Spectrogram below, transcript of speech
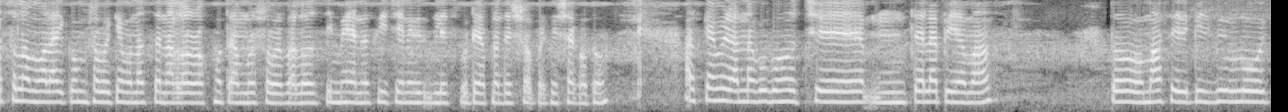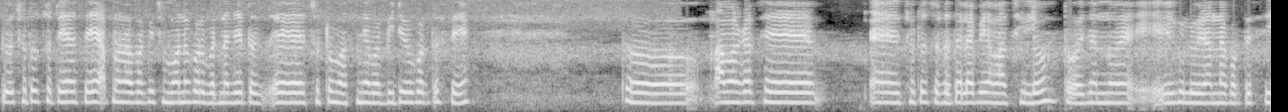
আসসালামু আলাইকুম, সবাই কেমন আছেন? আল্লাহর রহমতে আমরা সবাই ভালো আছি। মেহানাজ কিচেন উইথ ফুডে আপনাদের সবাইকে স্বাগত আজকে আমি রান্না করব হচ্ছে তেলাপিয়া মাছ। তো মাছের পিসগুলো একটু ছোটো ছোটো আছে, আপনারা আবার কিছু মনে করবেন না, যেহেতু ছোটো মাছ নিয়ে আবার ভিডিও করতেছে। তো আমার কাছে ছোট ছোট তেলাপিয়া মাছ ছিল, তো ওই জন্য এগুলোই রান্না করতেছি।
